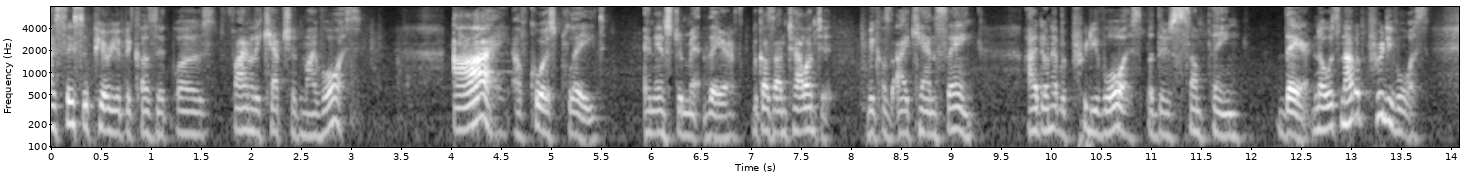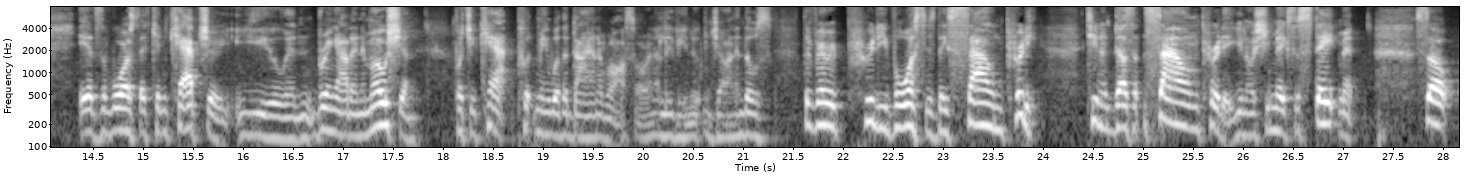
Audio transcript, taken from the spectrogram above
I say superior because it was finally captured my voice. I, of course, played an instrument there because I'm talented, because I can sing. I don't have a pretty voice, but there's something there. No, it's not a pretty voice. It's a voice that can capture you and bring out an emotion, but you can't put me with a Diana Ross or an Olivia Newton-John. And those, the very pretty voices, they sound pretty. Tina doesn't sound pretty. You know, she makes a statement. So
